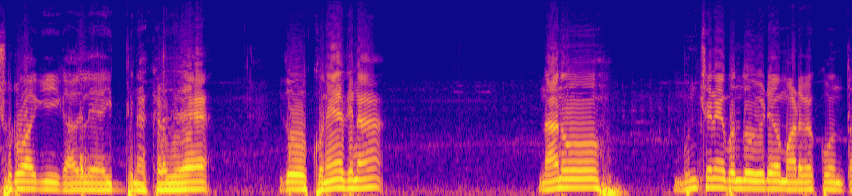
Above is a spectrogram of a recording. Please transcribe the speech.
ಶುರುವಾಗಿ ಈಗಾಗಲೇ ಐದು ದಿನ ಕಳೆದಿದೆ. ಇದು ಕೊನೆಯ ದಿನ. ನಾನು ಮುಂಚೆನೇ ಬಂದು ವಿಡಿಯೋ ಮಾಡಬೇಕು ಅಂತ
